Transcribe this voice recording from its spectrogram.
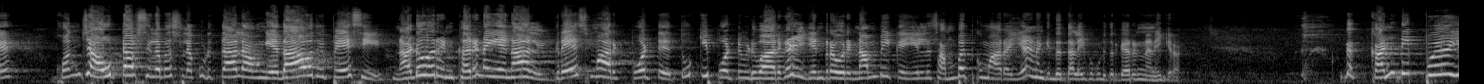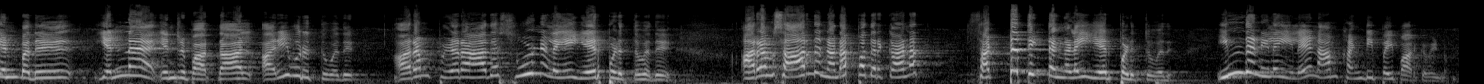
கொஞ்சம் அவுட் ஆஃப் சிலபஸில் கொடுத்தாலும் அவங்க ஏதாவது பேசி நடுவரின் கருணையினால் கிரேஸ் மார்க் போட்டு தூக்கி போட்டு விடுவார்கள் என்ற ஒரு நம்பிக்கையில் சம்பத்குமார் ஐயா எனக்கு இந்த தலைப்பு கொடுத்துருக்காருன்னு நினைக்கிறேன். இந்த கண்டிப்பு என்பது என்ன என்று பார்த்தால் அறிவுறுத்துவது அறம் பிழறாத சூழ்நிலையை ஏற்படுத்துவது அறம் சார்ந்து நடப்பதற்கான சட்ட திட்டங்களை ஏற்படுத்துவது. இந்த நிலையிலே நாம் கண்டிப்பை பார்க்க வேண்டும்.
